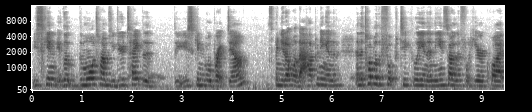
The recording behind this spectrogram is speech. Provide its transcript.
Your skin, the, the more times you do tape the, your skin will break down and you don't want that happening and the, and the top of the foot particularly and, and the inside of the foot here are quite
